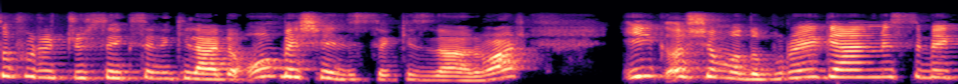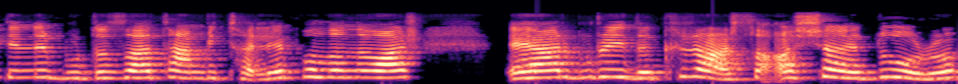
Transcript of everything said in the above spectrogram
0382'lerde 1558'ler var. İlk aşamada buraya gelmesi beklenir. Burada zaten bir talep alanı var. Eğer burayı da kırarsa aşağıya doğru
